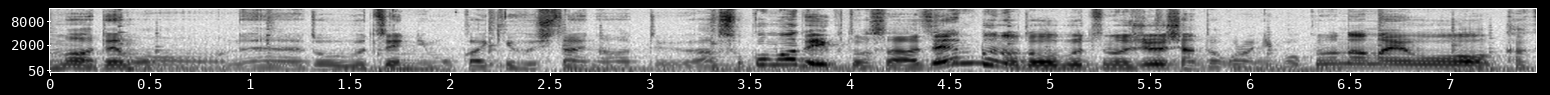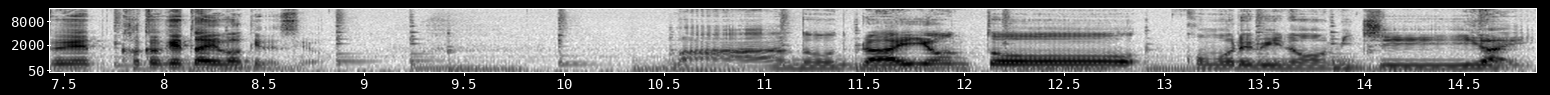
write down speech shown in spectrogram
んまあでもね動物園にもう一回寄付したいなっていうあそこまで行くとさ全部の動物の従者のところに僕の名前を掲げ掲げたいわけですよ。まああのライオンと木漏れ日の道以外に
